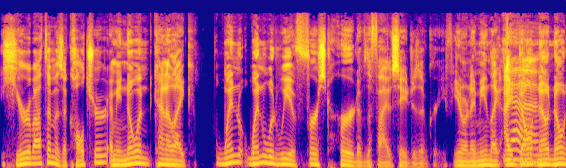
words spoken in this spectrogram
hear about them as a culture i mean no one kind of like when when would we have first heard of the five stages of grief you know what i mean like yeah. i don't know no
